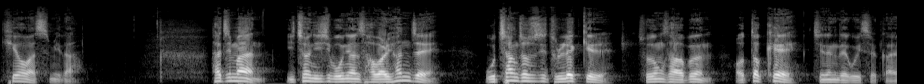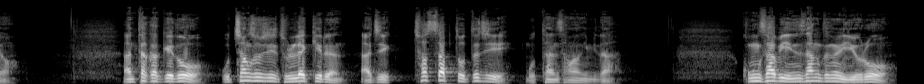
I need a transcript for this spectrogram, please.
키워왔습니다. 하지만 2025년 4월 현재 오창 저수지 둘레길 조성 사업은 어떻게 진행되고 있을까요? 안타깝게도 오창 저수지 둘레길은 아직 첫 삽도 뜨지 못한 상황입니다. 공사비 인상 등을 이유로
